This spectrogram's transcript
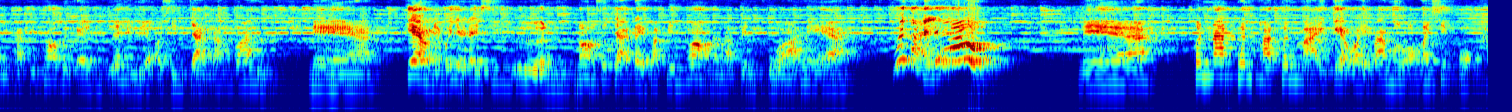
นี่พระพินทองเพิ่นก็เลื่อกให้เลือกเอาสินจ้างรางวัล แม่แก้วเนี่ยไม่อยากได้สิ่งอื่น นอกจากได้พระปินท่องนั่นแหละเป็นผัวแม่ไว้ตายแล้วแม่เพิ่นนัดเพิ่นพัดเพิ่นหมายแก้วไว้ว่ามือออกมาสิบหกค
